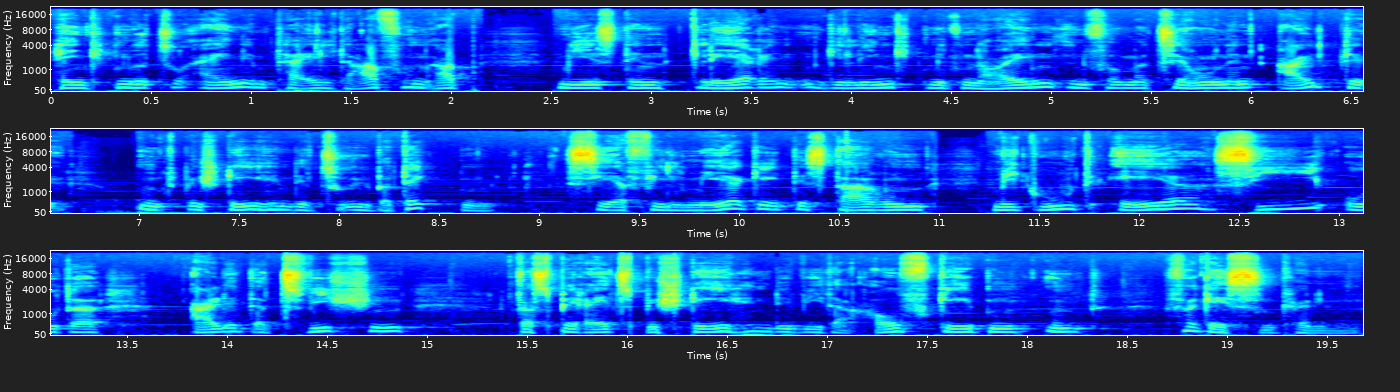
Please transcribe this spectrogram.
hängt nur zu einem Teil davon ab, wie es den Lehrenden gelingt, mit neuen Informationen alte und bestehende zu überdecken. Sehr viel mehr geht es darum, wie gut er, sie oder alle dazwischen das bereits Bestehende wieder aufgeben und vergessen können.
